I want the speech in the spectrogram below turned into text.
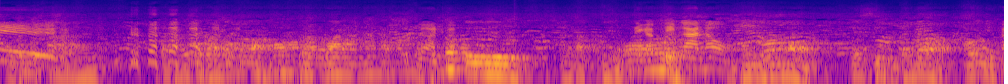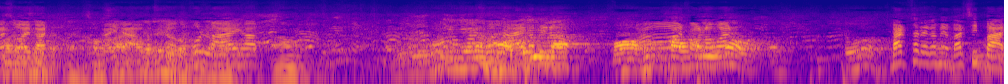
นี่สบายแล้วก็มอบรางวัลนะครับให้กับผู้โชคดีนะครับนี่ครับทีมงานเฮาให้หนูหอบ ในสิ่งไปแล้วเอาอีกมาซอยกันสายดาวครับพี่น้องคนหลายครับเอาคนหลายครับพี่น้องบอกเข้าของรางวัลเออบัตรเท่าไหร่กันแม่บัตรสิบบาท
